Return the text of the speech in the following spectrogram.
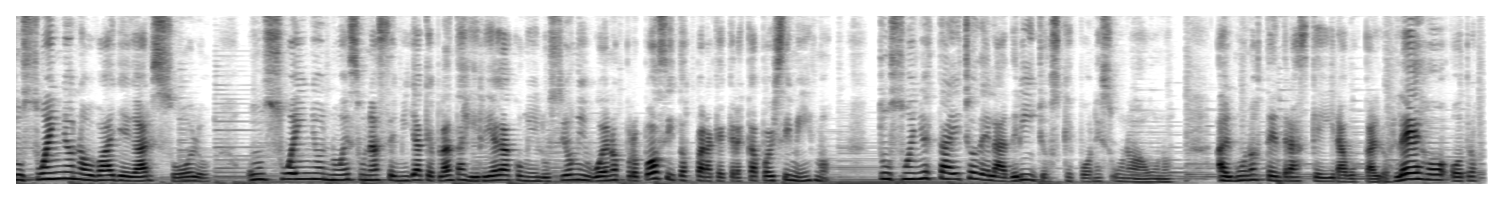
Tu sueño no va a llegar solo. Un sueño no es una semilla que plantas y riega con ilusión y buenos propósitos para que crezca por sí mismo. Tu sueño está hecho de ladrillos que pones uno a uno. Algunos tendrás que ir a buscarlos lejos, otros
